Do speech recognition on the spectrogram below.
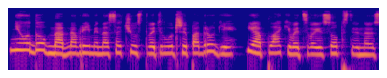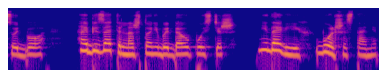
Неудобно одновременно сочувствовать лучшей подруге и оплакивать свою собственную судьбу. Обязательно что-нибудь да упустишь. Не дави их, больше станет.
